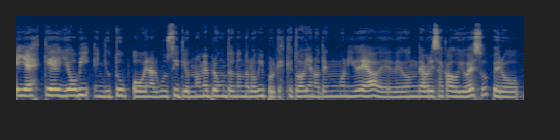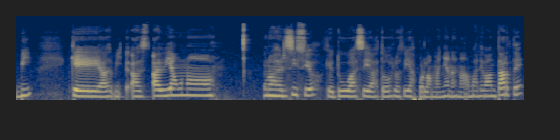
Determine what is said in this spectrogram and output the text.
Y es que yo vi en YouTube o en algún sitio, no me pregunten dónde lo vi porque es que todavía no tengo ni idea de, dónde habré sacado yo eso, pero vi que había unos, unos ejercicios que tú hacías todos los días por las mañanas, nada más levantarte,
